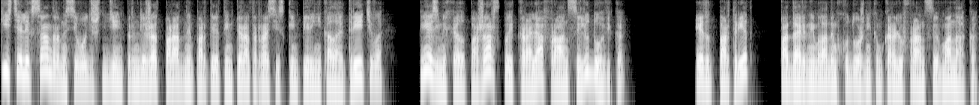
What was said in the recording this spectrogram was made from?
Кисти Александра на сегодняшний день принадлежат парадные портреты императора Российской империи Николая III, князя Михаила Пожарского и короля Франции Людовика. Этот портрет, подаренный молодым художником королю Франции в Монако,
